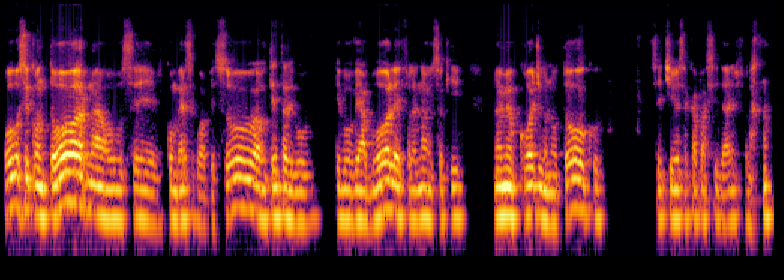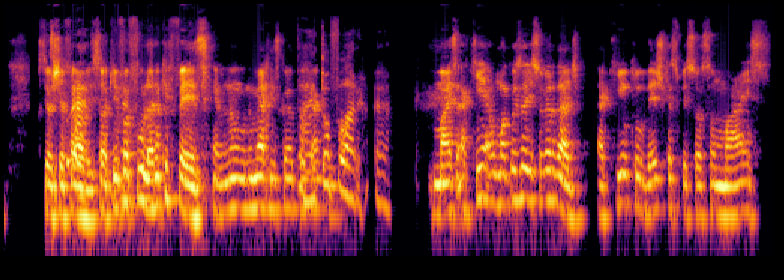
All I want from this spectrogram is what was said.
ou você contorna, ou você conversa com a pessoa, ou tenta devolver a bola e fala, não, isso aqui não é meu código, não toco. Você tira essa capacidade de falar. O seu chefe falou, isso aqui foi fulano que fez. Eu não, não me arrisco a tocar. Ah, eu tô fora. É. Mas aqui é uma coisa, isso é verdade. Aqui o que eu vejo é que as pessoas são mais,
